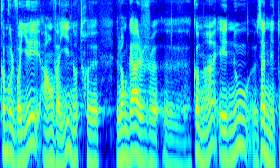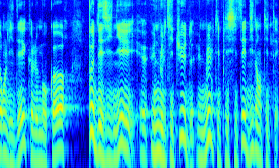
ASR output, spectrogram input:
comme vous le voyez, a envahi notre langage euh, commun et nous admettons l'idée que le mot corps peut désigner euh, une multitude, une multiplicité d'identités.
